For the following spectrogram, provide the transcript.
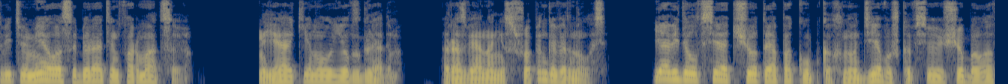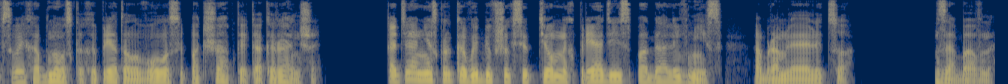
ведь умела собирать информацию. Я окинул ее взглядом. Разве она не с шопинга вернулась? Я видел все отчеты о покупках, но девушка все еще была в своих обносках и прятала волосы под шапкой, как и раньше. Хотя несколько выбившихся темных прядей спадали вниз, обрамляя лицо. Забавно.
